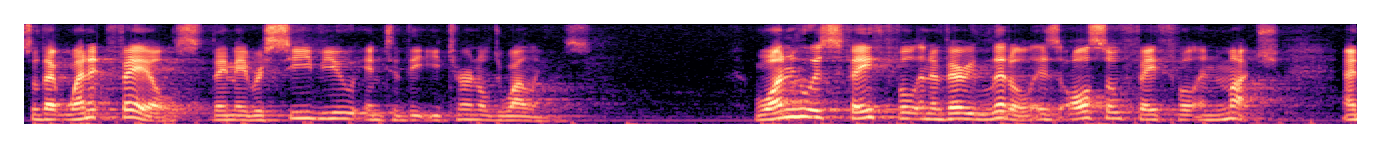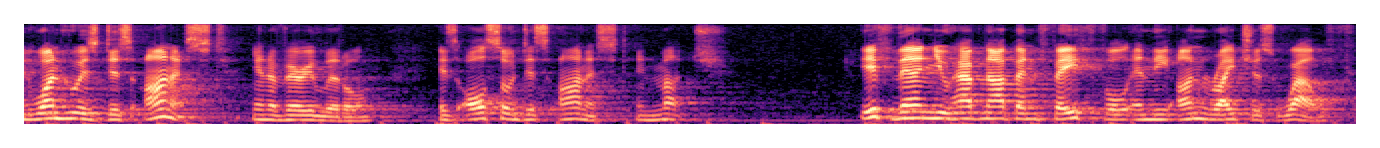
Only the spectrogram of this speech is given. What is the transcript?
so that when it fails, they may receive you into the eternal dwellings. One who is faithful in a very little is also faithful in much, and one who is dishonest in a very little is also dishonest in much. If then you have not been faithful in the unrighteous wealth,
